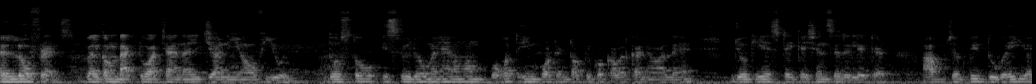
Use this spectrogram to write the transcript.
Hello friends welcome back to our channel journey of youth दोस्तों, इस वीडियो में हम हम बहुत ही इंपॉर्टेंट टॉपिक को कवर करने वाले हैं, जो कि है स्टेकेशन से रिलेटेड आप जब भी दुबई या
